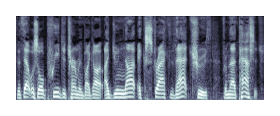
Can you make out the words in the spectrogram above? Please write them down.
that that was all predetermined by God. I do not extract that truth from that passage.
